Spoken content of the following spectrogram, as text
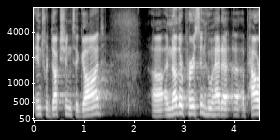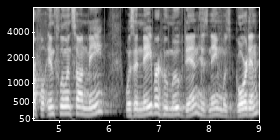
introduction to God. Uh, another person who had a, a powerful influence on me was a neighbor who moved in. His name was Gordon.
